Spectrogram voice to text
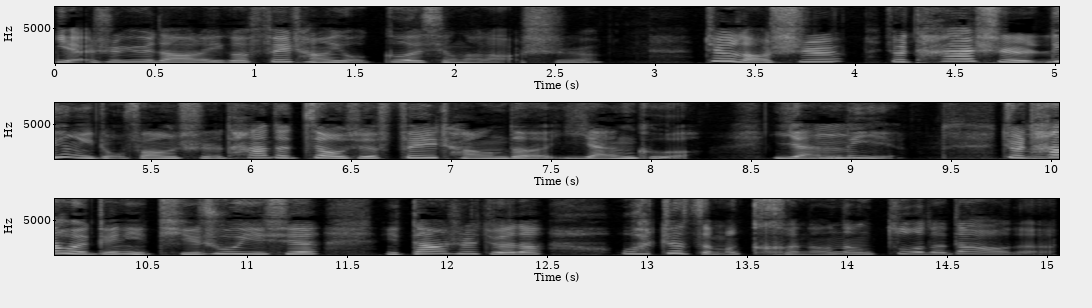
也是遇到了一个非常有个性的老师。这个老师就是他是另一种方式，他的教学非常的严格严嗯厉，就是他嗯会给你提出一些你当时觉得哇这怎么可能能做得到的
